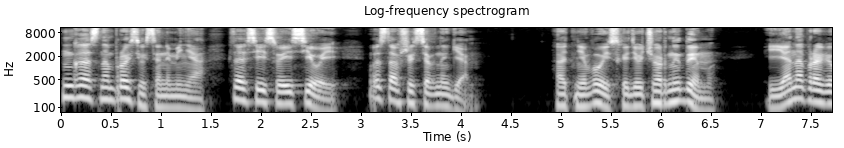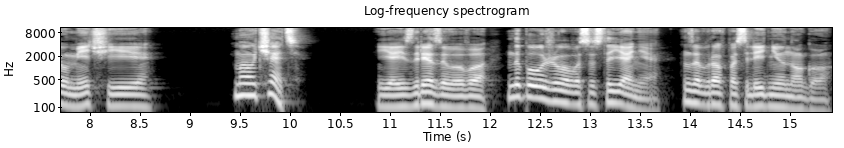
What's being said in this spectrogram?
Газ набросился на меня со всей своей силой, восставшийся в ноге. От него исходил черный дым. Я направил меч и... Молчать. Я изрезал его до полуживого состояния, забрав последнюю ногу.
